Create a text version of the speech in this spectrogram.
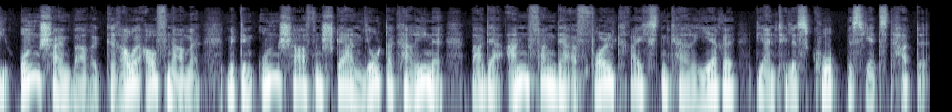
Die unscheinbare graue Aufnahme mit dem unscharfen Stern Jota Carinae war der Anfang der erfolgreichsten Karriere, die ein Teleskop bis jetzt hatte.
